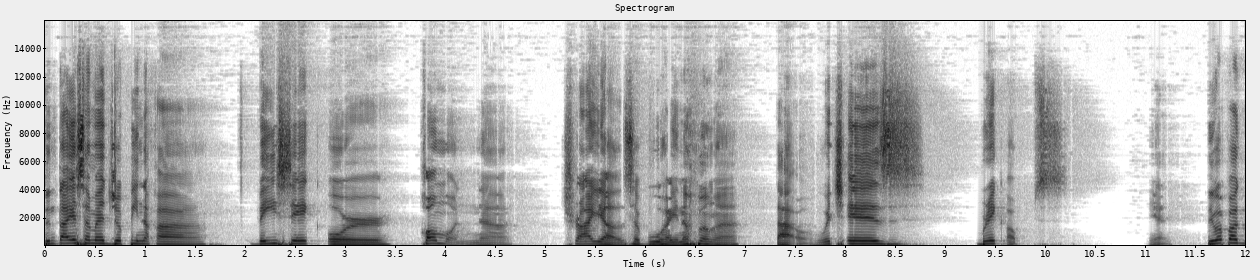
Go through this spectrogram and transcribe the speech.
Doon tayo sa medyo pinaka basic or common na trial sa buhay ng mga tao, which is breakups. Yan. Di ba pag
